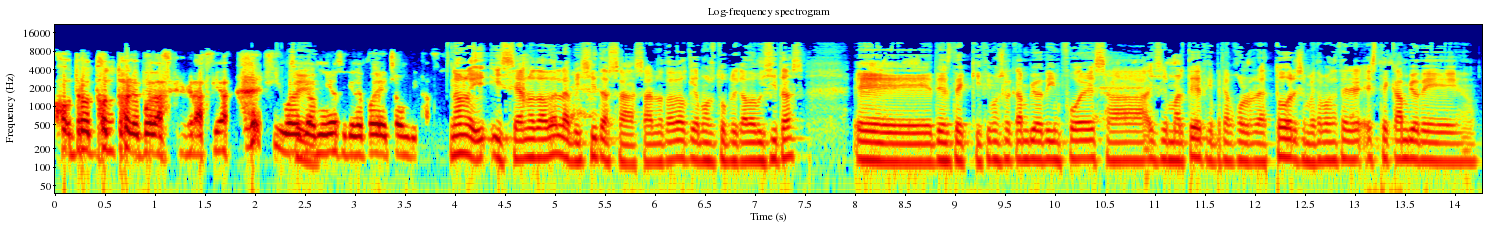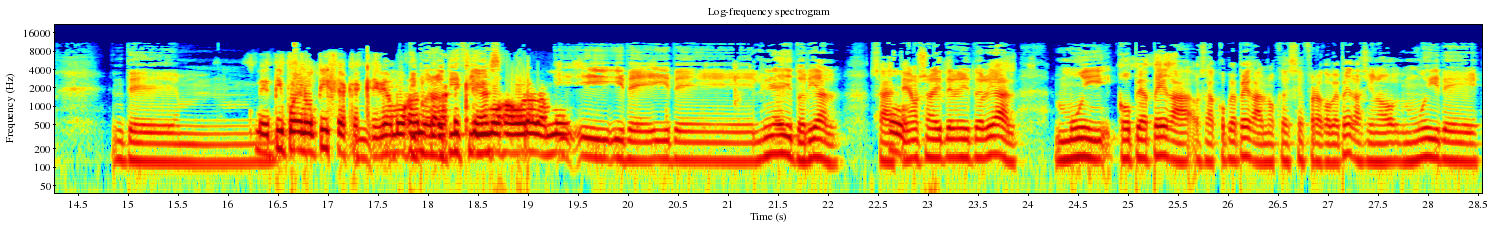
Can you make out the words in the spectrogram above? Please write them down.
a otro tonto le puede hacer gracia, igual que a mí, así que le puede echar un vistazo. No, no, y, se ha notado en las visitas, se ha notado que hemos duplicado visitas eh, desde que hicimos el cambio de Infoes a Isis Martínez, que empezamos con los reactores, empezamos a hacer este cambio de, de, mm, de tipo de noticias que escribíamos antes, que escribimos ahora también. Y, de, de línea editorial. O sea, teníamos una línea editorial muy copia-pega, o sea, copia-pega, no que se fuera copia-pega, sino muy de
